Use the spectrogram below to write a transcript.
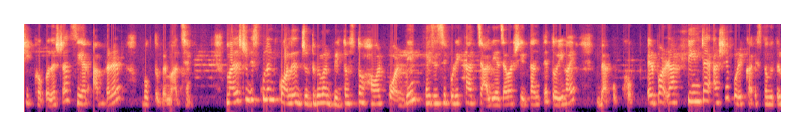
শিক্ষা উপদেষ্টা সিআর আবদারের বক্তব্যের মাঝে। মাইলস্টোন স্কুল অ্যান্ড কলেজ যুদ্ধ বিমান বিধ্বস্ত হওয়ার পরদিন এসএসসি পরীক্ষা চালিয়ে যাওয়ার সিদ্ধান্তে তৈরি হয় ব্যাপক ক্ষোভ। এরপর রাত তিনটায় আসে পরীক্ষা স্থগিতের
